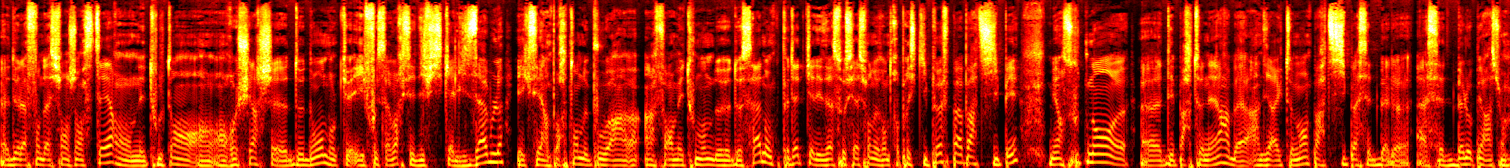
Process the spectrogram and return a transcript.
de la Fondation Janster. On est tout le temps en, recherche de dons, donc il faut savoir que c'est défiscalisable et que c'est important de pouvoir informer tout le monde de, ça. Donc peut-être qu'il y a des associations, des entreprises qui peuvent pas participer, mais en soutenant des partenaires, bah, indirectement participent à cette belle à cette belle opération.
